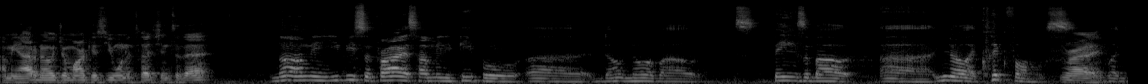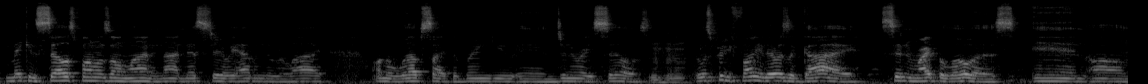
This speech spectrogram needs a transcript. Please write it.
I mean, I don't know, Jamarcus, you want to touch into that? No, I mean you'd be surprised how many people uh, don't know about things about uh, you know like click funnels, Right. like making sales funnels online and not necessarily having to rely on the website to bring you and generate sales. Mm-hmm. It was pretty funny. There was a guy sitting right below us, and um,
